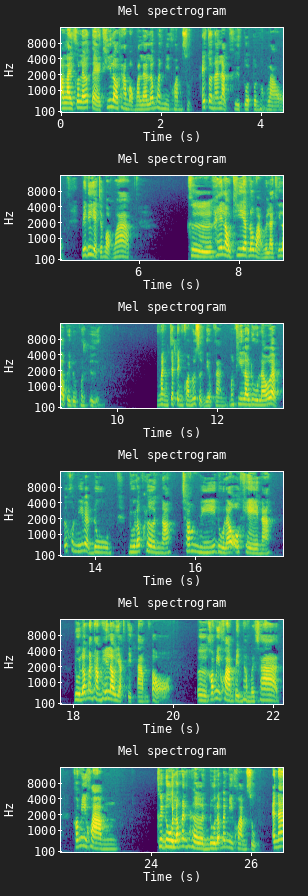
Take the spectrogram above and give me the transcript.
อะไรก็แล้วแต่ที่เราทำออกมาแล้วแล้วมันมีความสุขไอ้ตัวนั้นแหละคือตัวตนของเรา ไม่ได้อยากจะบอกว่า คือให้เราเทียบระหว่างเวลาที่เราไปดูคนอื่น มันจะเป็นความรู้สึกเดียวกัน บางทีเราดูแล้วแบบเออคนนี้แบบดูดูแล้วเพลินเนาะช่องนี้ดูแล้วโอเคนะ ดูแล้วมันทำให้เราอยากติดตามต่อ เออเขามีความเป็นธรรมชาติเขามีความคือดูแล้วมันเพลินดูแล้วมันมีความสุขอันนั้น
